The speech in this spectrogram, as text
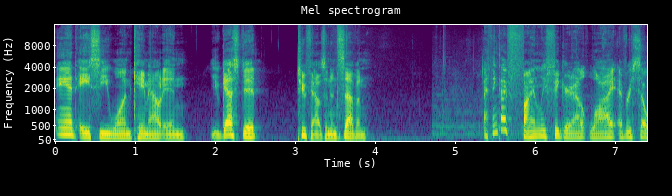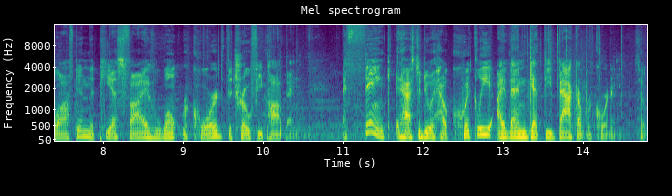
and AC1 came out in, you guessed it, 2007. I think I've finally figured out why every so often the PS5 won't record the trophy popping. I think it has to do with how quickly I then get the backup recording. So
